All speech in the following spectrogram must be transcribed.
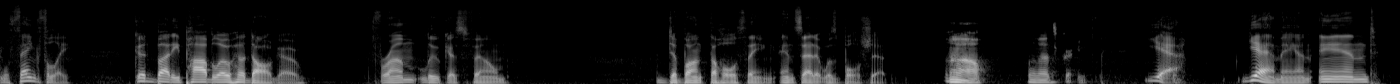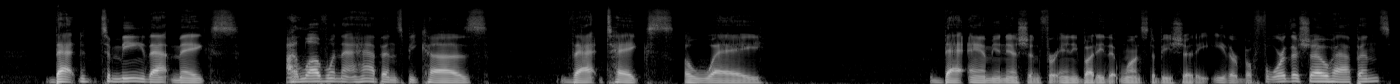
Well thankfully good buddy pablo hidalgo from lucasfilm debunked the whole thing and said it was bullshit. Oh, well, that's great. Yeah. Yeah, man. And that to me that makes I love when that happens because that takes away that ammunition for anybody that wants to be shitty either before the show happens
